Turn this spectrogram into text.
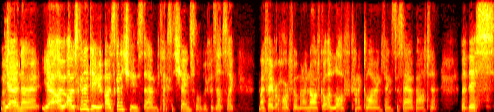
Yeah, no, yeah. I, I was gonna do. I was gonna choose um, Texas Chainsaw because that's like my favorite horror film, and I know I've got a lot of kind of glowing things to say about it. But this,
